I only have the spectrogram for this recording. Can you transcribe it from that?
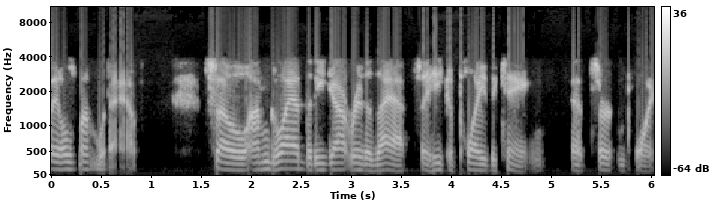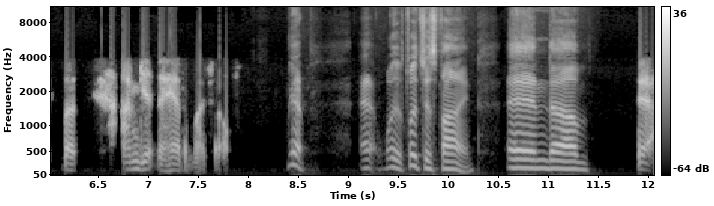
salesman would have. So I'm glad that he got rid of that so he could play the king at a certain point. But I'm getting ahead of myself. Yeah, which is fine. And um, yeah,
